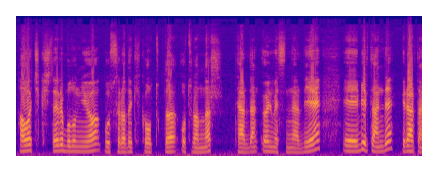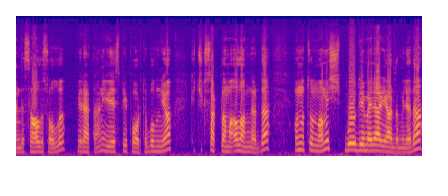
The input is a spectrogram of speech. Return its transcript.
hava çıkışları bulunuyor. Bu sıradaki koltukta oturanlar terden ölmesinler diye. Ee, bir tane de birer tane de sağlı sollu birer tane USB portu bulunuyor. Küçük saklama alanları da unutulmamış. Bu düğmeler yardımıyla da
